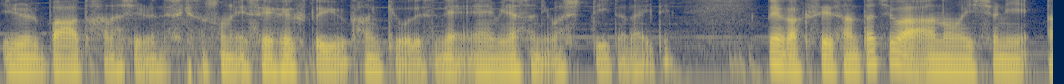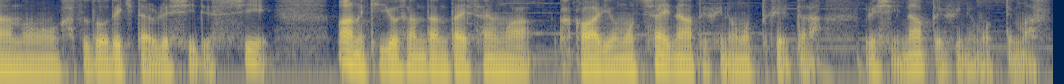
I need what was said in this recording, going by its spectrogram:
いろいろバーっと話してるんですけどその SFF という環境をですね、えー皆さんには知っていただいてで学生さんたちはあの一緒にあの活動できたら嬉しいですし、まあ、あの企業さん団体さんは関わりを持ちたいなというふうに思ってくれたら嬉しいなというふうに思ってます。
